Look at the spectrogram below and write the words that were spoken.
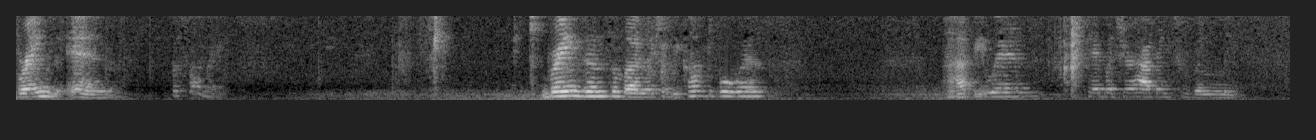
brings in the soulmate. Brings in somebody that you'll be comfortable with, happy with, you're having to release.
